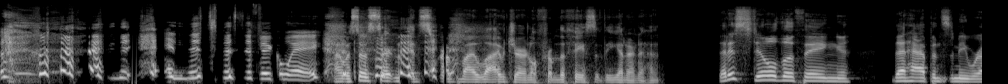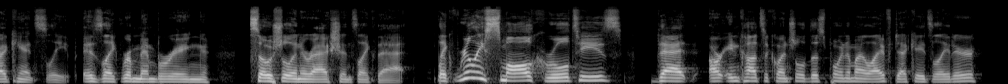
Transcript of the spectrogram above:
in in this specific way. I was so certain I'd scrubbed my live journal from the face of the internet. that is still the thing that happens to me where I can't sleep is like remembering social interactions like that. Like really small cruelties that are inconsequential at this point in my life decades later.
